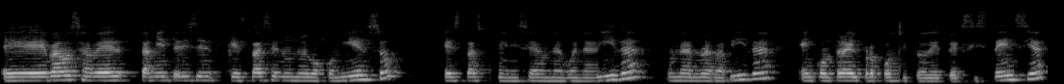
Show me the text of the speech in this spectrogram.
eh, vamos a ver, también te dicen que estás en un nuevo comienzo, estás por iniciar una buena vida, una nueva vida, encontrar el propósito de tu existencia.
